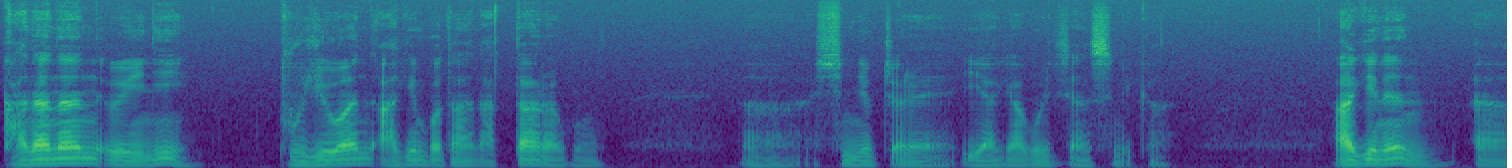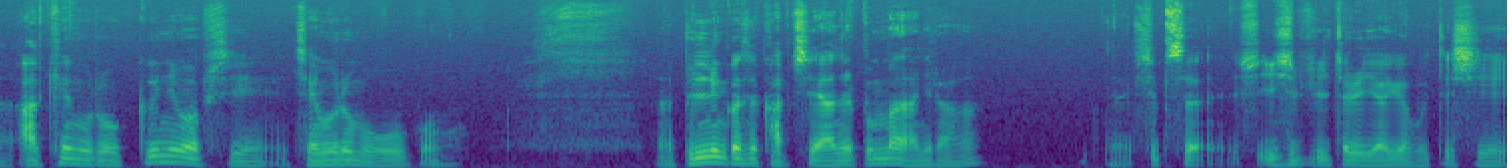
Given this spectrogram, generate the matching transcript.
가난한 의인이 부유한 악인보다 낫다라고 16절에 어, 이야기하고 있지 않습니까? 악인은 악행으로 끊임없이 재물을 모으고 빌린 것을 갚지 않을 뿐만 아니라 21절에 이야기하고 있듯이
